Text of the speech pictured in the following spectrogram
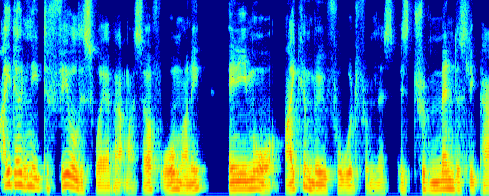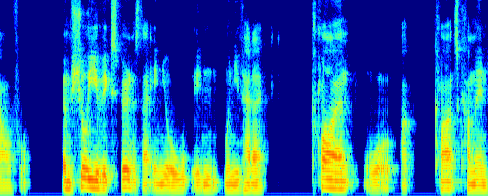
I don't need to feel this way about myself or money anymore. I can move forward from this is tremendously powerful. I'm sure you've experienced that in your in when you've had a client or clients come in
